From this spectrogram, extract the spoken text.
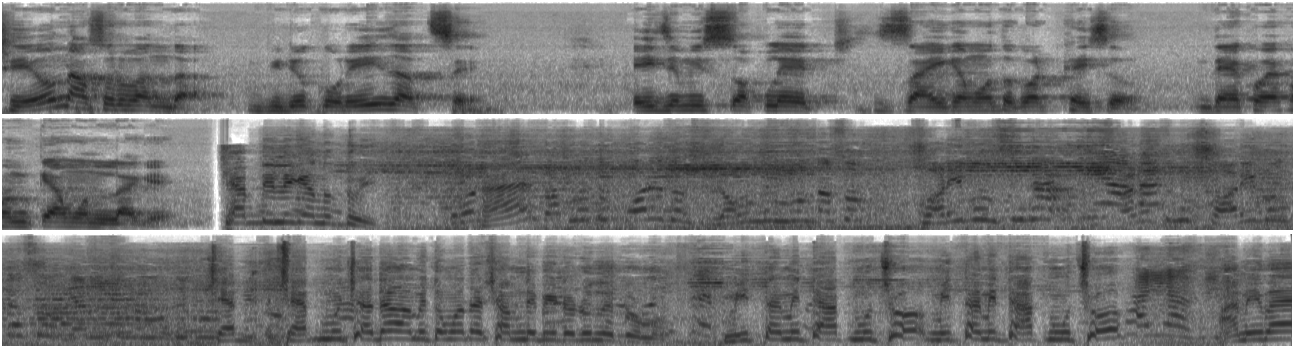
সেও নাসর বান্দা ভিডিও করেই যাচ্ছে। এই যে মিস চকলেট জায়গা মতো কট খাইছো। দেখো এখন কেমন লাগে। স্যাপ দিলি কেন তুই? হ্যাঁ? চ্যাপ মুছা দাও আমি তোমাদের সামনে ভিডিও তুলে করব মিথ্যা মিথ্যা হাত মুছো মিথ্যা মিথ্যা হাত মুছো। আমি ভাই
